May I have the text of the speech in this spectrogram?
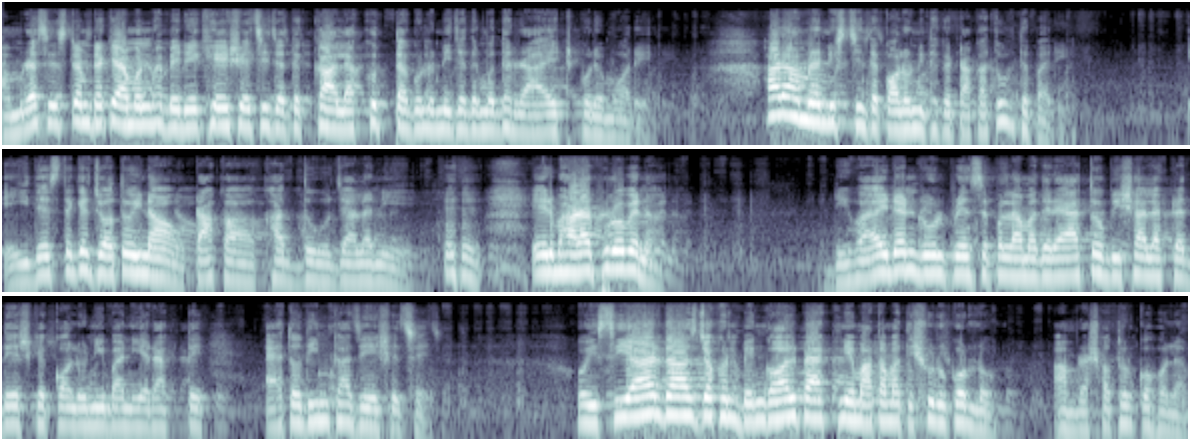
আমরা সিস্টেমটাকে এমনভাবে রেখে এসেছি যাতে কালা কুত্তাগুলো নিজেদের মধ্যে রাইট করে মরে আর আমরা নিশ্চিন্তে কলোনি থেকে টাকা তুলতে পারি। এই দেশ থেকে যতই নাও, টাকা, খাদ্য, জ্বালানি, এর ভাড়া ফুরোবে না। ডিভাইড অ্যান্ড রুল প্রিন্সিপাল আমাদের এত বিশাল একটা দেশকে কলোনি বানিয়ে রাখতে এতদিন কাজে এসেছে। ওই সিআর দাস যখন বেঙ্গল প্যাক নিয়ে মাতামাতি শুরু করল, আমরা সতর্ক হলাম।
